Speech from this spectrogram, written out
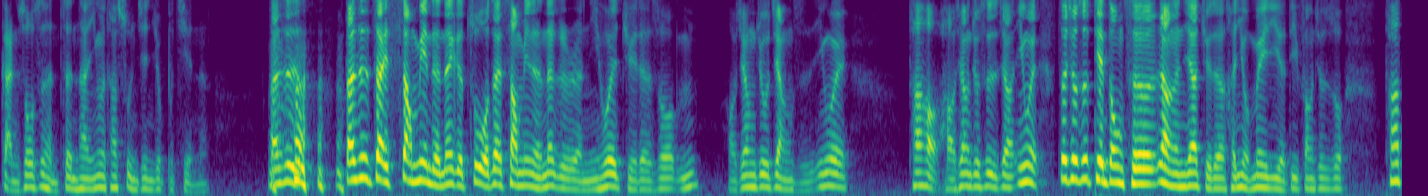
感受是很震撼，因为他瞬间就不见了。但是但是在上面的那个坐在上面的那个人，你会觉得说，嗯，好像就这样子，因为他好好像就是这样，因为这就是电动车让人家觉得很有魅力的地方，就是说它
